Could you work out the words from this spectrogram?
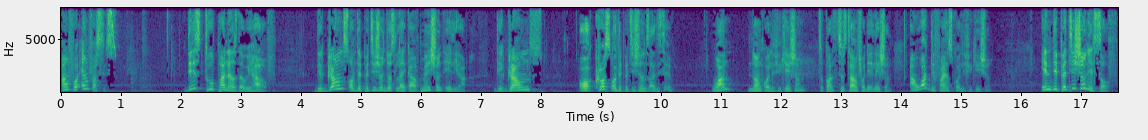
And for emphasis, these two panels that we have, the grounds of the petition, just like I've mentioned earlier, the grounds across all the petitions are the same. One, non qualification to, to stand for the election. And what defines qualification? In the petition itself,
